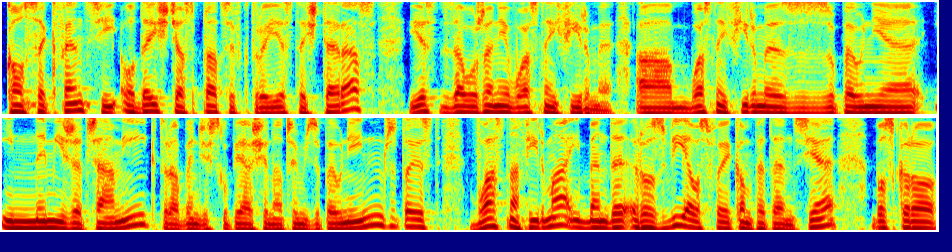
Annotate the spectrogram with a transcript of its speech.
konsekwencji odejścia z pracy, w której jesteś teraz, jest założenie własnej firmy. A własnej firmy z zupełnie innymi rzeczami, która będzie skupiała się na czymś zupełnie innym, czy to jest własna firma i będę rozwijał swoje kompetencje, bo skoro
